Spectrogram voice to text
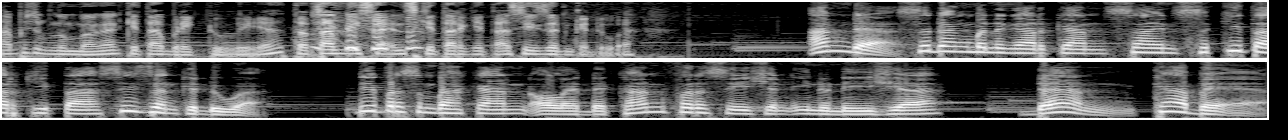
Tapi sebelum bangga kita break dulu ya. Tetap di sains sekitar kita season kedua. Anda sedang mendengarkan Sains Sekitar Kita season kedua. Dipersembahkan oleh The Conversation Indonesia dan KBR.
